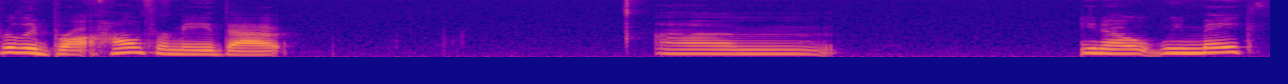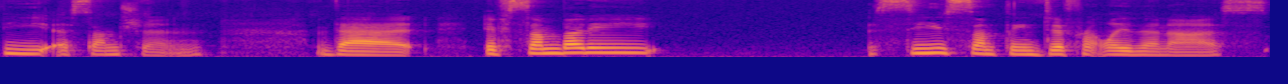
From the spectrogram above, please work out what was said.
really brought home for me that um you know, we make the assumption that if somebody sees something differently than us,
